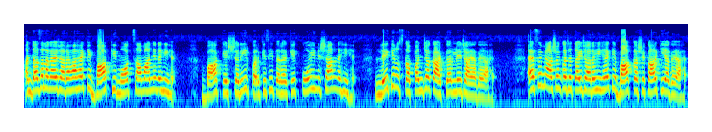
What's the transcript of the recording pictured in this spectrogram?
अंदाज़ा लगाया जा रहा है कि बाघ की मौत सामान्य नहीं है। बाघ के शरीर पर किसी तरह के कोई निशान नहीं है, लेकिन उसका पंजा काटकर ले जाया गया है। ऐसे में आशंका जताई जा रही है कि बाघ का शिकार किया गया है।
